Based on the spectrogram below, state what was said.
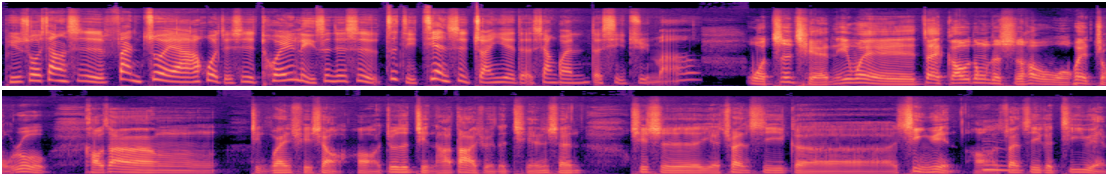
比如说像是犯罪啊，或者是推理，甚至是自己见识专业的相关的戏剧吗？我之前因为在高中的时候，我会走入考上。警官学校哦，就是警察大学的前身，其实也算是一个幸运哦，算是一个机缘。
